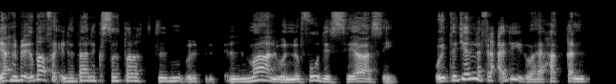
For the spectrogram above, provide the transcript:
يعني بالإضافة إلى ذلك سيطره المال والنفوذ السياسي ويتجلى في العديد وهي حقا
